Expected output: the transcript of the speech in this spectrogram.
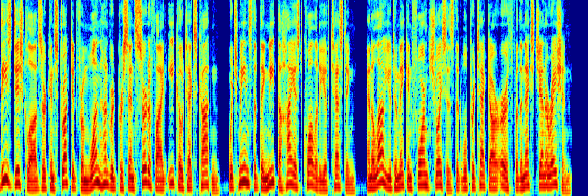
These dishcloths are constructed from 100% certified OEKO-TEX cotton, which means that they meet the highest quality of testing and allow you to make informed choices that will protect our Earth for the next generation.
